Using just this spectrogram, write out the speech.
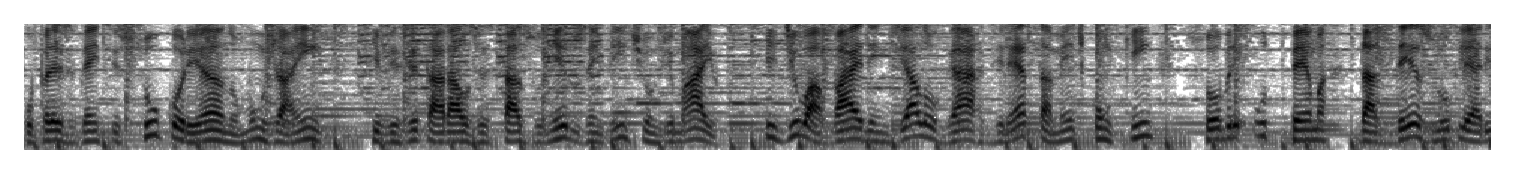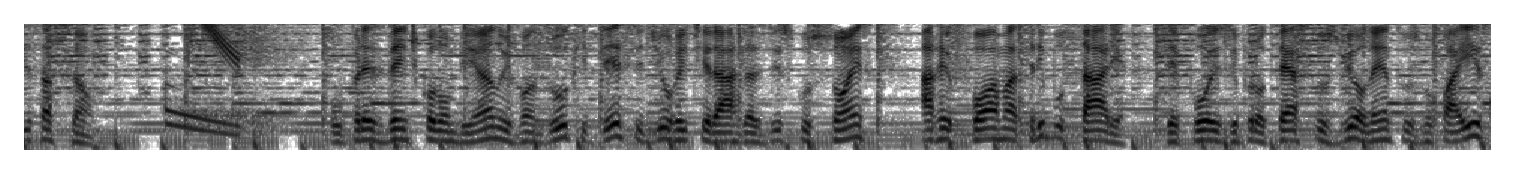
o presidente sul-coreano Moon Jae-in, que visitará os Estados Unidos em 21 de maio, pediu a Biden dialogar diretamente com Kim sobre o tema da desnuclearização. O presidente colombiano Ivan Duque decidiu retirar das discussões a reforma tributária depois de protestos violentos no país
